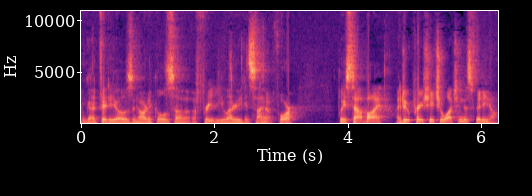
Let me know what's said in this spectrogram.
I've got videos and articles, uh, a free e-letter you can sign up for. Please stop by. I do appreciate you watching this video.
